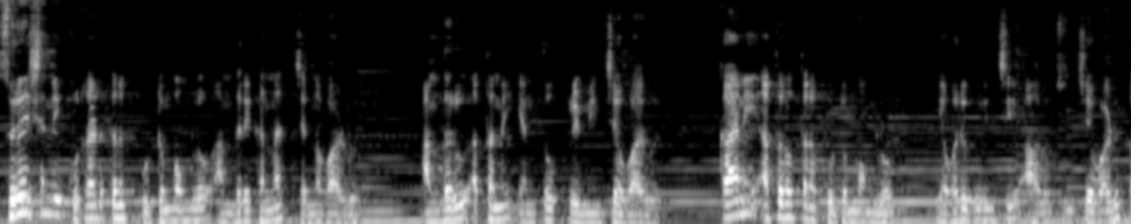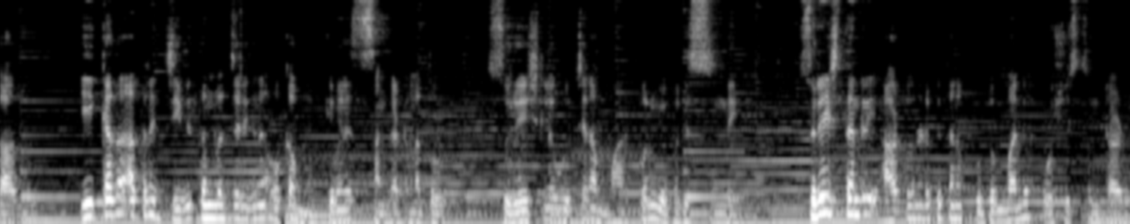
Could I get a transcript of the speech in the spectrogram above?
సురేష్ అనే కుర్రాడు తన కుటుంబంలో అందరికన్నా చిన్నవాడు అందరూ అతన్ని ఎంతో ప్రేమించేవారు. కానీ అతను తన కుటుంబంలో ఎవరి గురించి ఆలోచించేవాడు కాదు. ఈ కథ అతని జీవితంలో జరిగిన ఒక ముఖ్యమైన సంఘటనతో సురేష్లో వచ్చిన మార్పును వివరిస్తుంది. సురేష్ తండ్రి ఆటో నడిపి తన కుటుంబాన్ని పోషిస్తుంటాడు.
